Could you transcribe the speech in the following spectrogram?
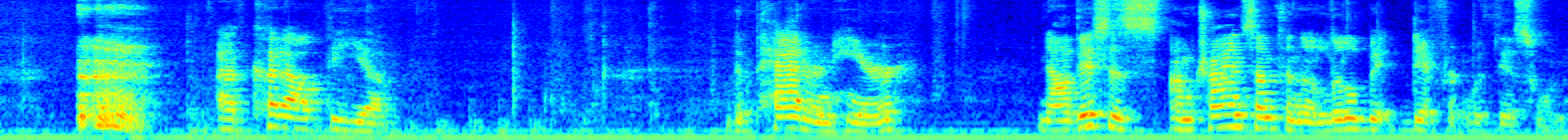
I've cut out the uh, the pattern here. Now this is, I'm trying something a little bit different with this one.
